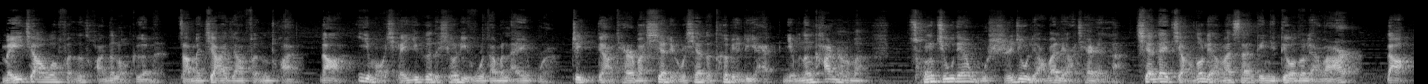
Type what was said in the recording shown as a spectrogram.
没加我粉丝团的老哥们，咱们加一加粉丝团啊！一毛钱一个的小礼物，咱们来一波。这两天吧，限流限的特别厉害，你们能看着了吗？从九点五十就两万两千人了，现在讲到两万三，给你调到两万二啊！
